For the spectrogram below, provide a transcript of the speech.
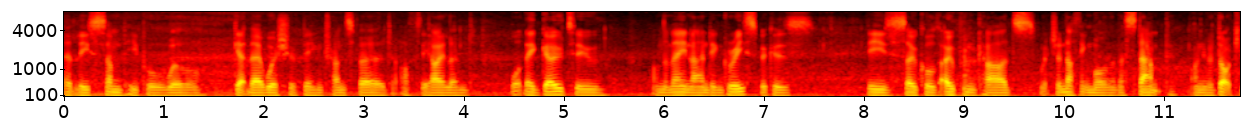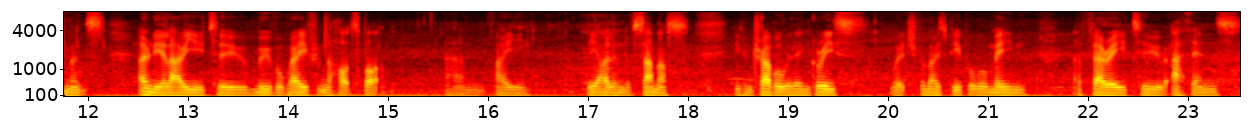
at least some people will get their wish of being transferred off the island. What they go to on the mainland in Greece because these so-called open cards, which are nothing more than a stamp on your documents, only allow you to move away from the hotspot, um, i.e., the island of Samos. You can travel within Greece, which for most people will mean a ferry to Athens,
